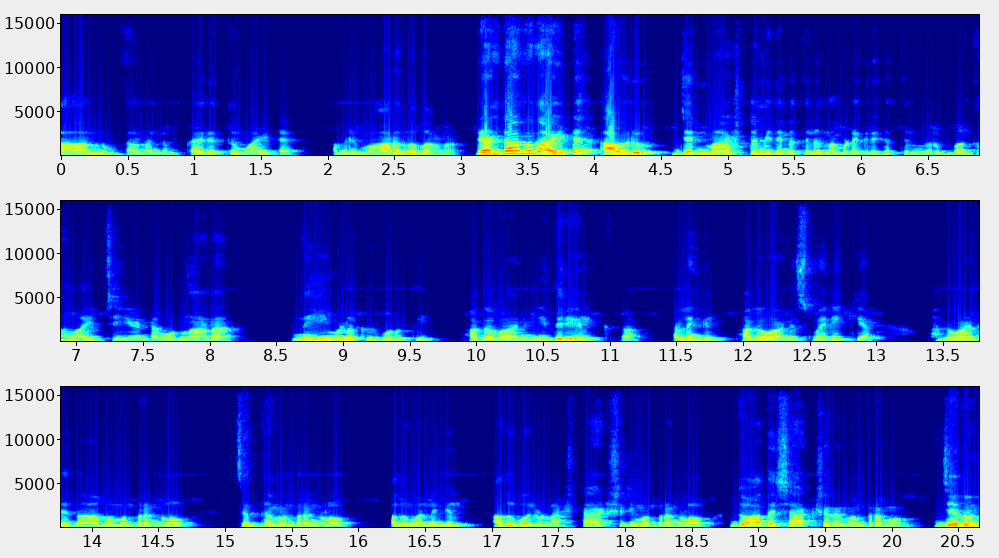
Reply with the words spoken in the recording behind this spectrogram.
താങ്ങും തണലും കരുത്തുമായിട്ട് അവർ മാറുന്നതാണ്. രണ്ടാമതായിട്ട് ആ ഒരു ജന്മാഷ്ടമി ദിനത്തിൽ നമ്മുടെ ഗൃഹത്തിൽ നിർബന്ധമായും ചെയ്യേണ്ട ഒന്നാണ് നെയ്വിളക്ക് കൊളുത്തി ഭഗവാനെ എതിരേൽക്കുക അല്ലെങ്കിൽ ഭഗവാനെ സ്മരിക്കുക. ഭഗവാന്റെ നാമമന്ത്രങ്ങളോ സിദ്ധമന്ത്രങ്ങളോ അതുമല്ലെങ്കിൽ അതുപോലുള്ള അഷ്ടാക്ഷരി മന്ത്രങ്ങളോ ദ്വാദശാക്ഷര മന്ത്രമോ ജപം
